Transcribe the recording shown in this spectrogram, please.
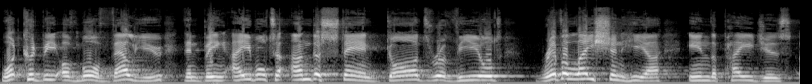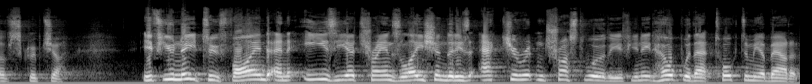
What could be of more value than being able to understand God's revealed revelation here in the pages of Scripture? If you need to find an easier translation that is accurate and trustworthy, if you need help with that, talk to me about it.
